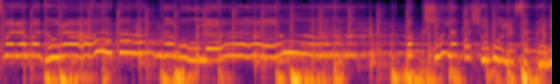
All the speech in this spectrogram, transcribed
స్వరమధురా తరంగమూల. పక్షుల పశువుల సకల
